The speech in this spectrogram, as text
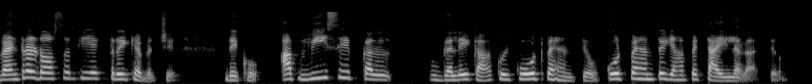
वेंट्रल डॉर्सल की एक ट्रिक है बच्चे। देखो आप वी शेप कल गले का कोई कोट पहनते हो, कोट पहनते हो, यहाँ पे टाई लगाते हो।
